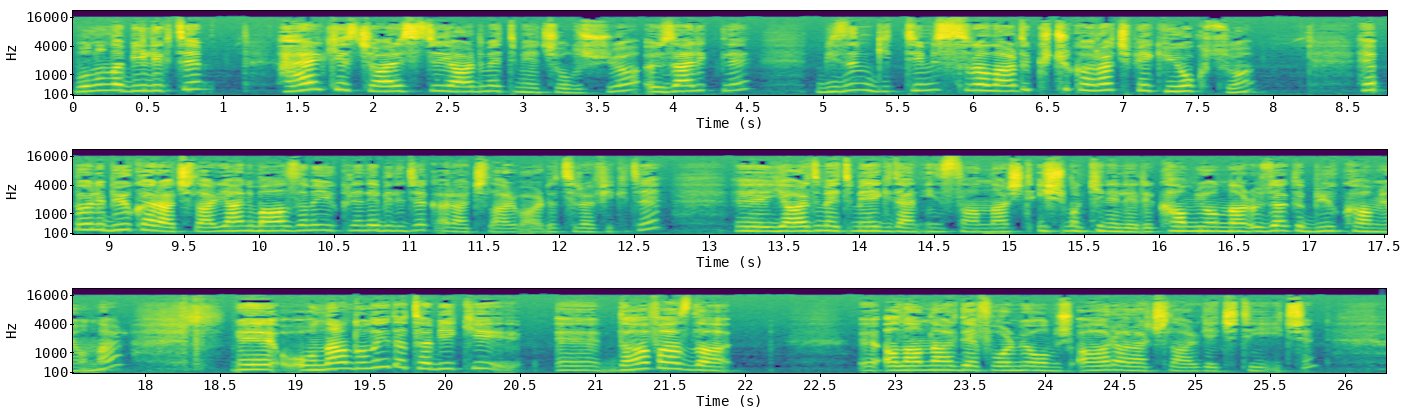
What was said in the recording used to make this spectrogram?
Bununla birlikte herkes çaresizce yardım etmeye çalışıyor. Özellikle bizim gittiğimiz sıralarda küçük araç pek yoktu. Hep böyle büyük araçlar yani malzeme yüklenebilecek araçlar vardı trafikte. Ee, yardım etmeye giden insanlar işte iş makineleri, kamyonlar özellikle büyük kamyonlar. Ee, ondan dolayı da tabii ki e, daha fazla e, alanlar deforme olmuş ağır araçlar geçtiği için.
